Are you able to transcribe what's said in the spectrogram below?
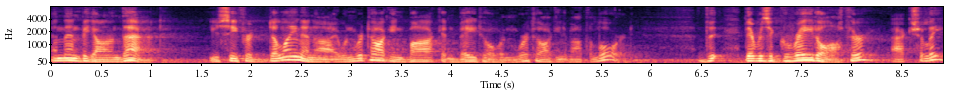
And then beyond that, you see, for Delanya and I, when we're talking Bach and Beethoven, we're talking about the Lord. The, there was a great author, actually,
